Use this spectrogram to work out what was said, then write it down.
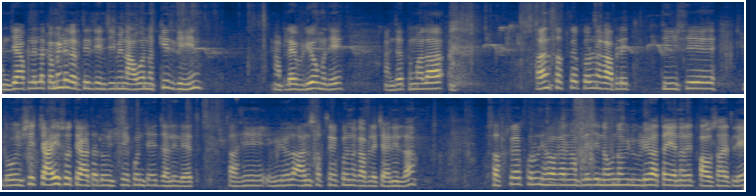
आणि जे आपल्याला कमेंट करतील त्यांची मी नावं नक्कीच घेईन आपल्या व्हिडिओमध्ये. आणि जर तुम्हाला अनसबस्क्राईब करू नका आपले तीनशे दोनशे चाळीस होते आता दोनशे एकोणचाळीस झालेले आहेत. असे व्हिडिओला अनसबस्क्राईब करू नका आपल्या चॅनलला सबस्क्राईब करून ठेवा कारण आपले जे नवनवीन व्हिडिओ आता येणार आहेत पावसाळ्यातले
